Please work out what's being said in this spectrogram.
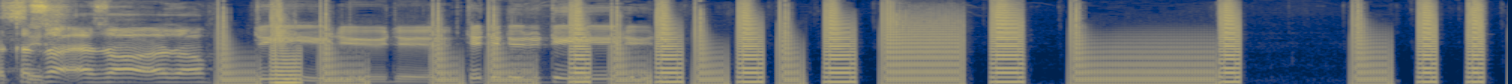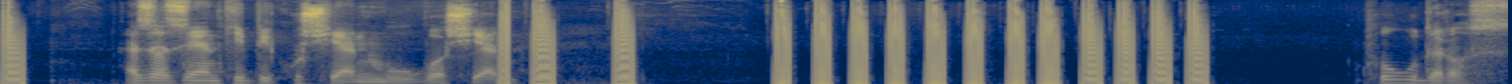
Hát ez a, ez a, ez a Dü-dü-dü, dü-dü-dü-dü-dü. Ez az ilyen tipikus, ilyen múgos, ilyen... Hú, de rossz.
